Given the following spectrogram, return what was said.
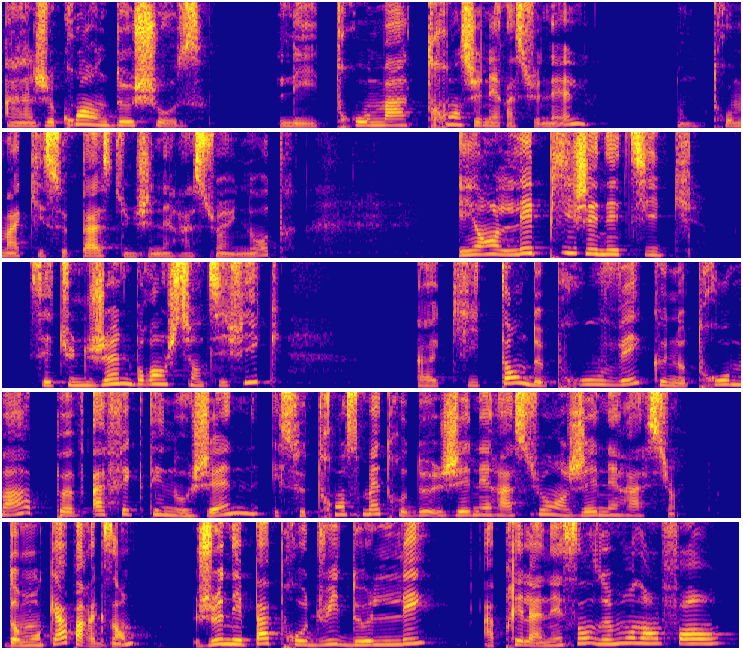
hein, je crois en deux choses. Les traumas transgénérationnels, donc traumas qui se passent d'une génération à une autre, et en l'épigénétique. C'est une jeune branche scientifique euh, qui tente de prouver que nos traumas peuvent affecter nos gènes et se transmettre de génération en génération. Dans mon cas, par exemple, je n'ai pas produit de lait après la naissance de mon enfant.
